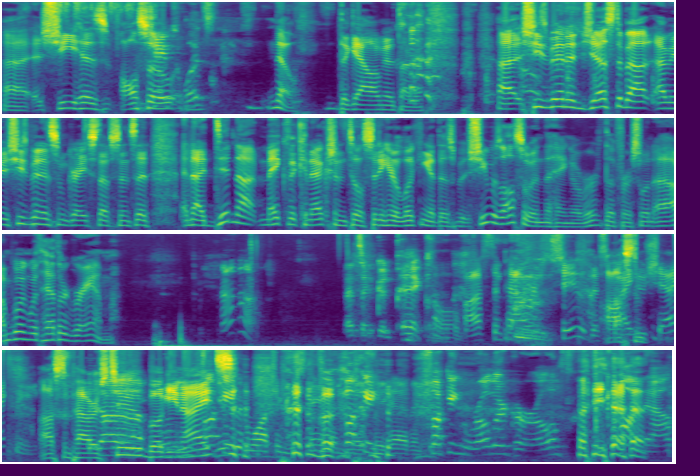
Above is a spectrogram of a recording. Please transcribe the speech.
Uh, she has also James Woods. no, the gal I'm going to talk about. Uh, she's been in just about. I mean, she's been in some great stuff since then. And I did not make the connection until sitting here looking at this, but she was also in The Hangover, the first one. Uh, I'm going with Heather Graham. That's a good pick. Austin Powers too. The spy Austin- who shagged me. Austin Powers Uh, 2, Boogie you Nights. You've been watching the stand fucking haven't fucking roller girl. Yeah. Come on now.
